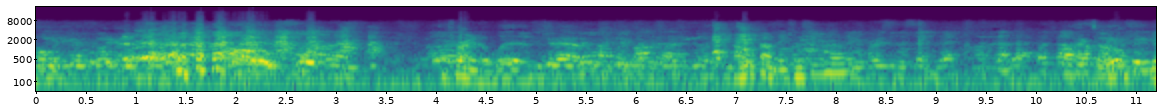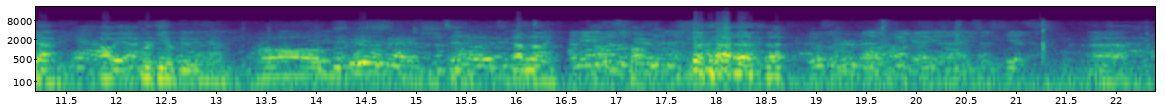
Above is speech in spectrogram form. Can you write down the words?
Oh, you got fuck Oh, I'm trying to You live. should have. How many foundations do you Are have? you raising the same day? Total? Yeah. Oh yeah. For Kyoku, yeah. Oh, you're I have nine. I mean, it Oh, was a fuck. weird match. It was a match between Danny and I. It's just, he has Uh,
